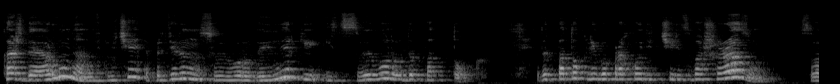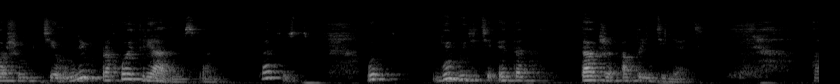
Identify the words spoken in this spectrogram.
Каждая руна она включает определенную своего рода энергию и своего рода поток. Этот поток либо проходит через ваш разум с вашим телом, либо проходит рядом с вами. Да? То есть вот вы будете это также определять. А,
